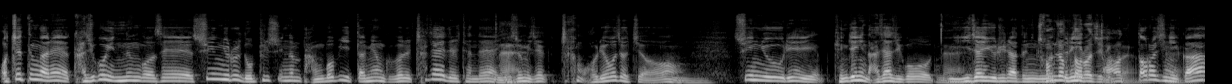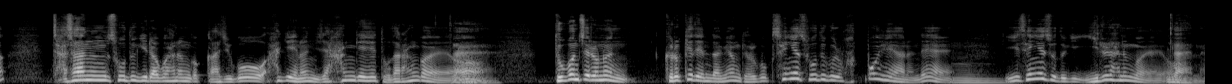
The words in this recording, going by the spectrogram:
어쨌든 간에 가지고 있는 것에 수익률을 높일 수 있는 방법이 있다면 그걸 찾아야 될 텐데 네. 요즘 이제 참 어려워졌죠. 수익률이 굉장히 낮아지고 네. 이자율이라든지 점점 것들이 떨어지니까요. 네. 더 떨어지니까 자산 소득이라고 하는 것 가지고 하기에는 이제 한계에 도달한 거예요. 네. 두 번째로는 그렇게 된다면 결국 생애 소득을 확보해야 하는데 음. 이 생애 소득이 일을 하는 거예요. 네, 네.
